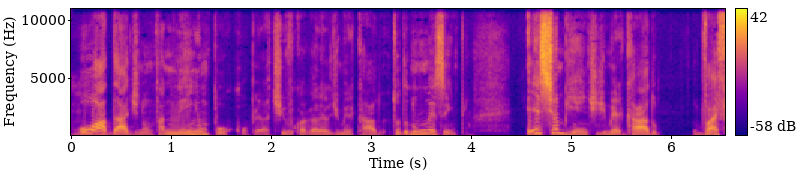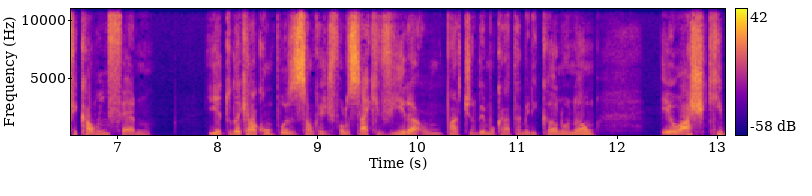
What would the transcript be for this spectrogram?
Hum. O Haddad não tá nem um pouco cooperativo com a galera de mercado. Tô dando um exemplo. Esse ambiente de mercado vai ficar um inferno. E é toda aquela composição que a gente falou, será que vira um partido democrata americano ou não? Eu acho que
